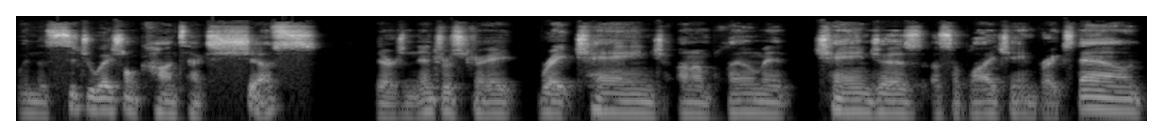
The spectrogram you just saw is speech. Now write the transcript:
When the situational context shifts, there's an interest rate rate change, unemployment changes, a supply chain breaks down.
